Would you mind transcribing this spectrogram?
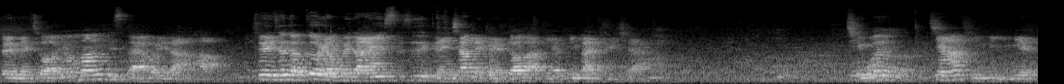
对，没错，用 monkeys 来回答哈。所以这个个人回答意思是，等一下每个人都要把你的平板举起来。请问家庭里面，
